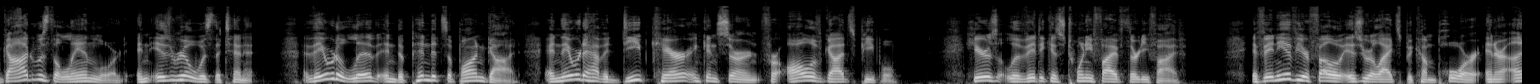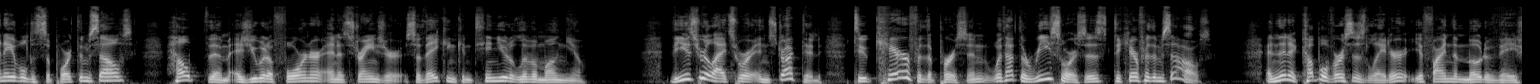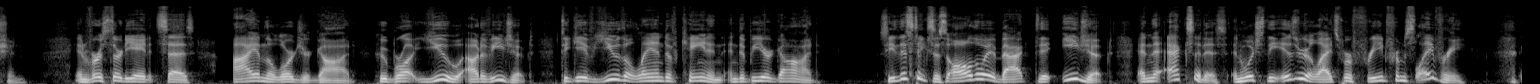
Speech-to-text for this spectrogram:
God was the landlord and Israel was the tenant. They were to live in dependence upon God, and they were to have a deep care and concern for all of God's people. Here's Leviticus 25:35. If any of your fellow Israelites become poor and are unable to support themselves, help them as you would a foreigner and a stranger, so they can continue to live among you. The Israelites were instructed to care for the person without the resources to care for themselves. And then a couple verses later, you find the motivation. In verse 38, it says, I am the Lord your God, who brought you out of Egypt to give you the land of Canaan and to be your God. See, this takes us all the way back to Egypt and the Exodus, in which the Israelites were freed from slavery.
